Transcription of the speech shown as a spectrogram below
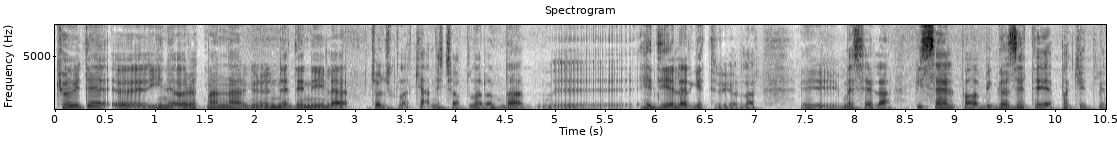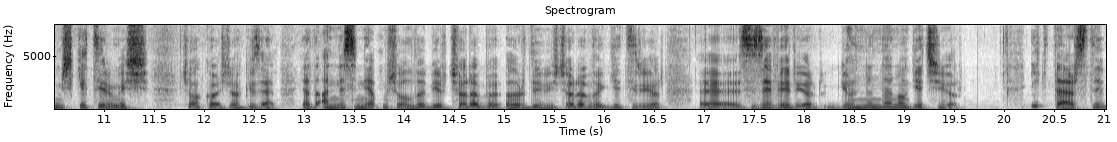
köyde e, yine öğretmenler günü nedeniyle çocuklar kendi çaplarında e, hediyeler getiriyorlar. E, mesela bir selpa bir gazeteye paketlemiş getirmiş. Çok hoş çok güzel. Ya da annesinin yapmış olduğu bir çorabı ördüğü bir çorabı getiriyor e, size veriyor. Gönlünden o geçiyor. İlk derste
